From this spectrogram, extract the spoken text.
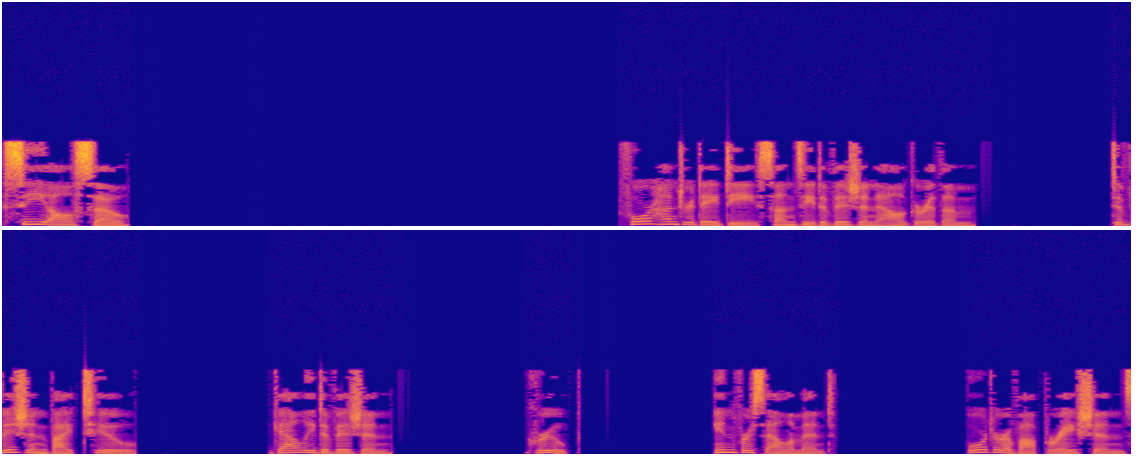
See also. 400 AD Sunzi division algorithm. Division by 2 Galley division. Group. Inverse element. Order of operations.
